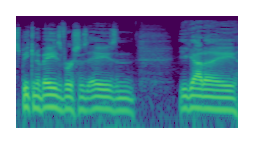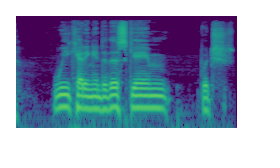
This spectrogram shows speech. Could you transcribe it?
speaking of A's versus A's, and you got a week heading into this game, which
